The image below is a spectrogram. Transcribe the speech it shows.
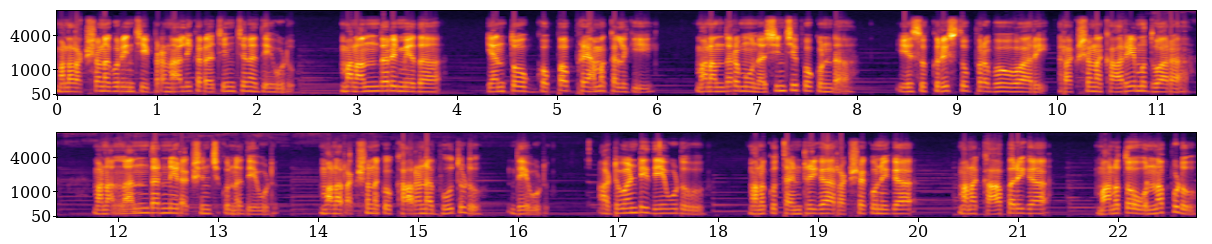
మన రక్షణ గురించి ప్రణాళిక రచించిన దేవుడు. మనందరి మీద ఎంతో గొప్ప ప్రేమ కలిగి మనందరము నశించిపోకుండా యేసుక్రీస్తు ప్రభువు వారి రక్షణ కార్యము ద్వారా మనల్నందరినీ రక్షించుకున్న దేవుడు. మన రక్షణకు కారణభూతుడు దేవుడు. అటువంటి దేవుడు మనకు తండ్రిగా రక్షకునిగా మన కాపరిగా మనతో ఉన్నప్పుడు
